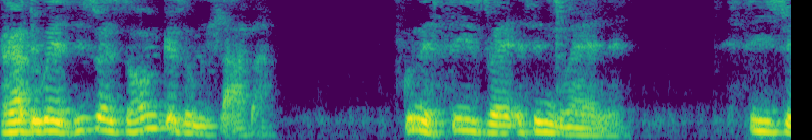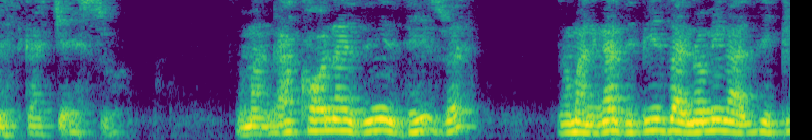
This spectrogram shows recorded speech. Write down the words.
Phakathi kwezizwe zonke zomhlaba kunesizwe esingcwele isizwe sika Jesu noma ngakhona ezinye izizwe noma ningazibiza noma ingaziphi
